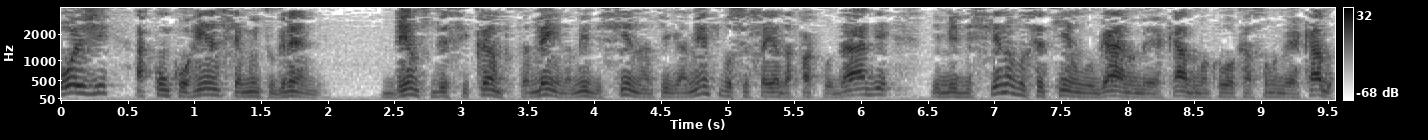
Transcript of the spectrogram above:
Hoje a concorrência é muito grande. Dentro desse campo também, na medicina, antigamente você saía da faculdade de medicina, você tinha um lugar no mercado, uma colocação no mercado.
